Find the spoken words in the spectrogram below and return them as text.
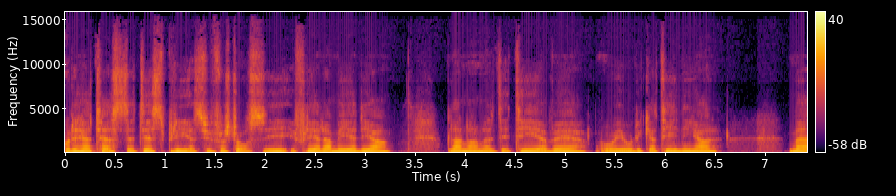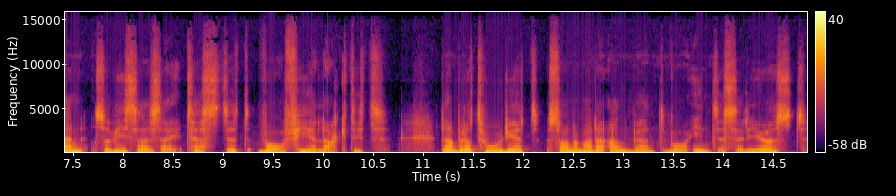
Och det här testet det spreds ju förstås i flera media, bland annat i tv och i olika tidningar. Men så visade det sig att testet var felaktigt. Laboratoriet som de hade använt var inte seriöst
